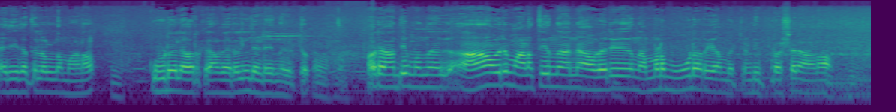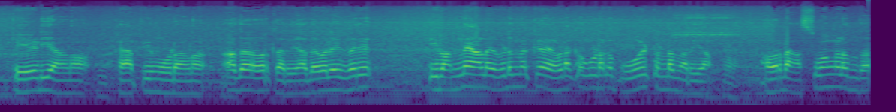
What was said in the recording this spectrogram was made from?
ശരീരത്തിലുള്ള മണം കൂടുതൽ അവർക്ക് ആ വിരലിന്റെ ഇടയിൽ നിന്ന് കിട്ടും. അവരാദ്യം വന്ന് ആ ഒരു മണത്തിൽ നിന്ന് തന്നെ അവർ നമ്മുടെ മൂഡ് അറിയാൻ പറ്റും ഡിപ്രഷനാണോ പേടിയാണോ? ഹാപ്പി മൂഡാണോ അത് അവർക്കറിയാം. അതേപോലെ ഇവർ ഈ വന്നയാൾ എവിടെ നിന്നൊക്കെ എവിടൊക്കെ കൂടെ ഒക്കെ പോയിട്ടുണ്ടെന്നറിയാം അവരുടെ അസുഖങ്ങൾ എന്താ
